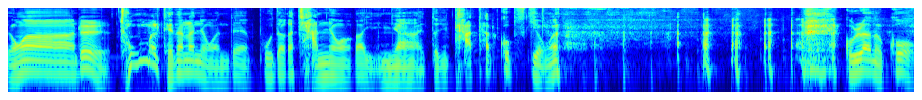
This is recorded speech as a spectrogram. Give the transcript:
영화를 정말 대단한 영화인데 보다가 잔 영화가 있냐 했더니 다 타르코프스키 영화 골라놓고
